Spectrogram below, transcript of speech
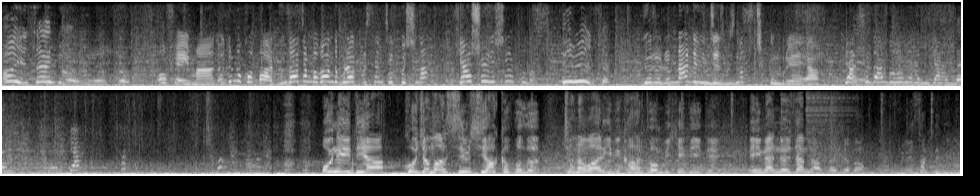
Hayır sen görmüyorsun. Of Eymen ödümü kopardın. Zaten baban da bırakmış seni tek başına. Gel şöyle şey yapalım. Görüyorsun. Görürüm. Nereden ineceğiz biz? Nasıl çıktın buraya ya? Gel şuradan dolanalım gel. Ben Gel. O neydi ya? Kocaman simsiyah kafalı canavar gibi karton bir kediydi. Eymen'le Özlem ne yaptı acaba? Şuraya saklanayım.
